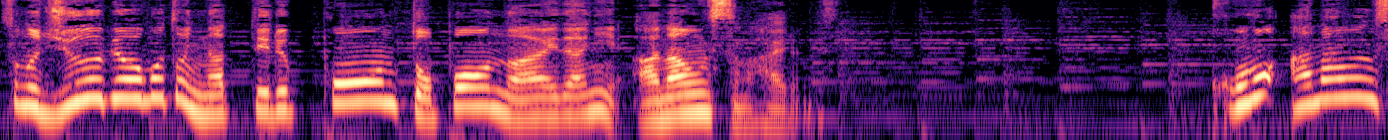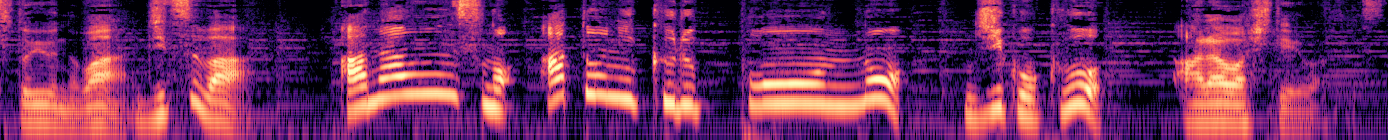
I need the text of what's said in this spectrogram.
その10秒ごとになっているポーンとポーンの間にアナウンスが入るんです。このアナウンスというのは、実はアナウンスの後に来るポーンの時刻を表しているわけです。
